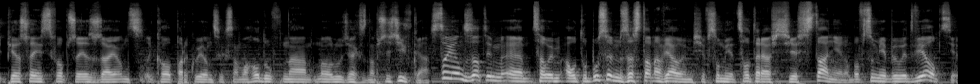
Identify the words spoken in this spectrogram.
pierwszeństwo przejeżdżając koło parkujących samochodów na no, ludziach z naprzeciwka. Stojąc za tym e, całym autobusem zastanawiałem się w sumie co teraz się stanie, no bo w sumie były dwie opcje.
